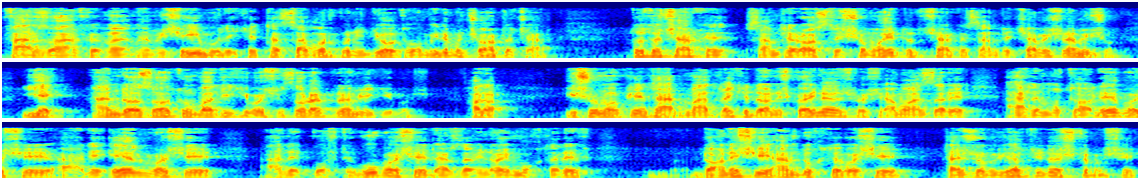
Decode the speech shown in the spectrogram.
فرض و حرف من همیشه این بوده که تصور کنید یه اتومبیل با چهار تا چرخ. دو تا چرخ سمت راست شما دو تا چرخ سمت چپش هم ایشون. یک اندازهاتون باید یکی باشه سرعتتون هم یکی باشه. حالا ایشون ممکنه مدرک دانشگاهی نداشته باشه اما از نظر اهل مطالعه باشه اهل علم باشه اهل گفتگو باشه در زمینهای مختلف دانشی اندوخته باشه تجربیاتی داشته باشه.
